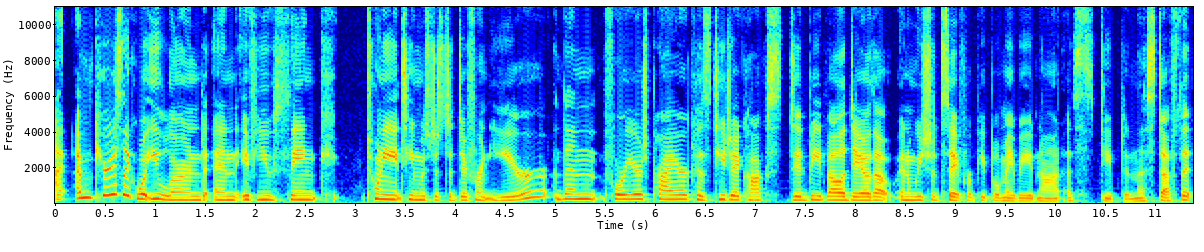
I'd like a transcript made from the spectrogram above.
I, I'm curious, like, what you learned, and if you think 2018 was just a different year than four years prior because TJ Cox did beat Valadao. That, and we should say for people maybe not as steeped in this stuff that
